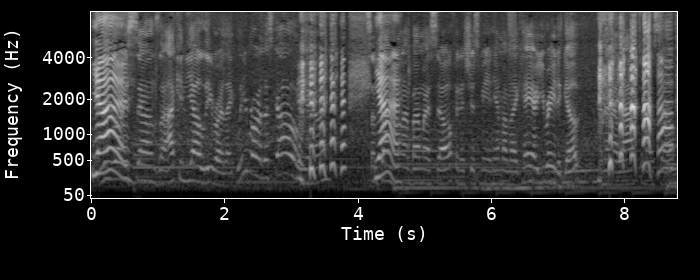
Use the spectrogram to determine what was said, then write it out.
yeah. Leroy sounds like I can yell Leroy like Leroy, let's go. You know? Sometimes Yeah. when I'm by myself and it's just me and him, I'm like, Hey, are you ready to go? And then I laugh to myself.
